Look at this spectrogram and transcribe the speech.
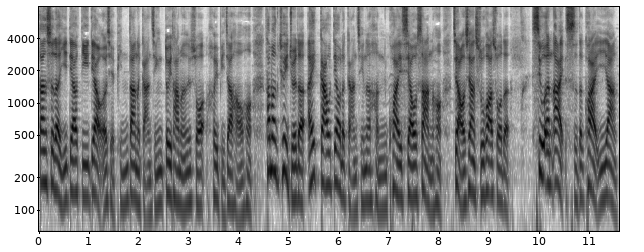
但是呢一定要低调而且平淡的感情对他们来说会比较好哈。他们会觉得哎，高调的感情呢很快消散哈，就好像俗话说的“秀恩爱死得快”一样。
